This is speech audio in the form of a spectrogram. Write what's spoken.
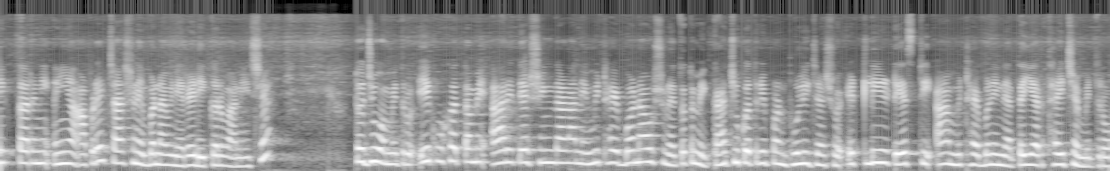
એક તારની અહીંયા આપણે ચાસણી બનાવીને રેડી કરવાની છે. તો જુઓ મિત્રો, એક વખત તમે આ રીતે શિંગદાણાની મીઠાઈ બનાવશો ને તો તમે કાજુ કતરી પણ ભૂલી જશો. એટલી ટેસ્ટી આ મીઠાઈ બનીને તૈયાર થાય છે મિત્રો.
